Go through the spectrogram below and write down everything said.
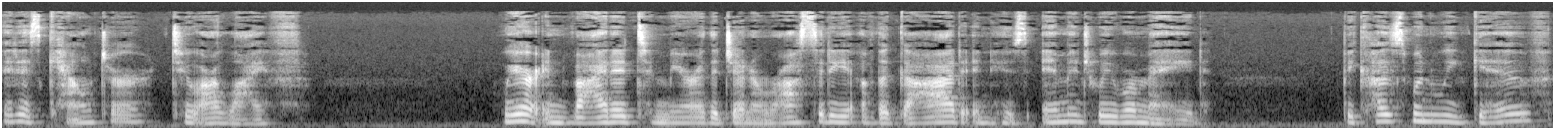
It is counter to our life. We are invited to mirror the generosity of the God in whose image we were made. Because when we give,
